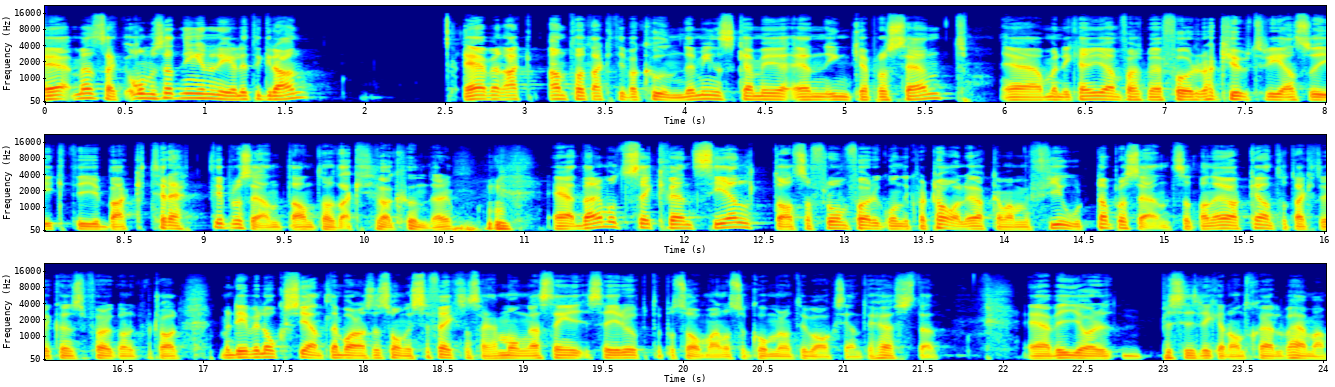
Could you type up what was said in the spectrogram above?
Eh, men sagt, omsättningen är ner lite grann. Även ak antalet aktiva kunder minskar med en ynka procent. Eh, men det kan ju jämföras med förra Q3 så gick det ju back 30 procent antalet aktiva kunder. Eh, däremot sekventiellt, då, alltså från föregående kvartal, ökar man med 14 procent. Så att man ökar antalet aktiva kunder föregående kvartal. Men det är väl också egentligen bara en säsongseffekt. Som sagt, många säger upp det på sommaren och så kommer de tillbaka igen till hösten. Eh, vi gör precis likadant själva hemma.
